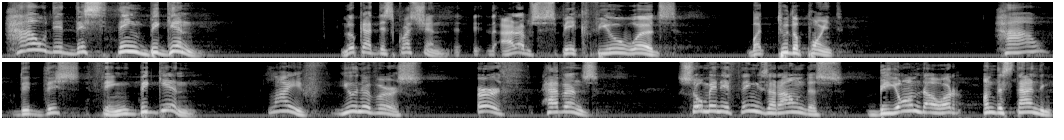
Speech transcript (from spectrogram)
How did this thing begin? Look at this question. The Arabs speak few words, but to the point. How did this thing begin? Life, universe, earth, heavens, so many things around us beyond our understanding.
